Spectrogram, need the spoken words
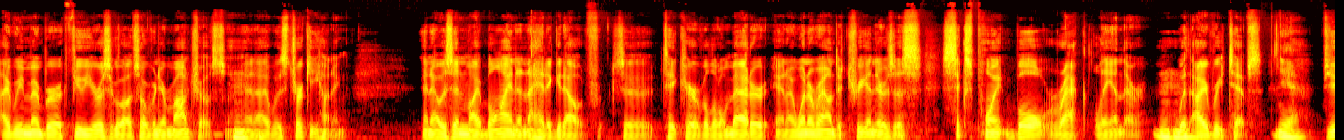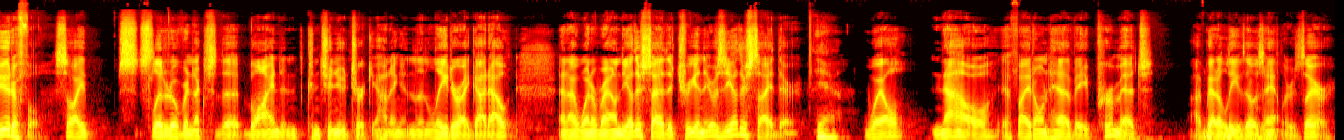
I remember a few years ago I was over near Montrose hmm. and I was turkey hunting. And I was in my blind and I had to get out for, to take care of a little matter. And I went around a tree and there's this six point bull rack laying there mm-hmm. with ivory tips. Yeah, Beautiful. So I slid it over next to the blind and continued turkey hunting. And then later I got out and I went around the other side of the tree and there was the other side there. yeah, Well, now if I don't have a permit, I've got to leave those antlers there.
